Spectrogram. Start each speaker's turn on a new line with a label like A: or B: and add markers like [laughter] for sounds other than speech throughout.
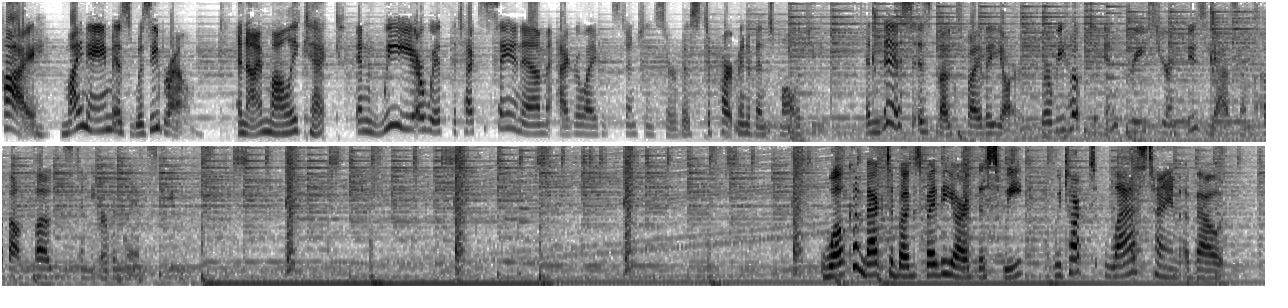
A: Hi, my name is Wizzie Brown,
B: And I'm Molly Keck.
A: and we are with the Texas A&M AgriLife Extension Service Department of Entomology. And this is Bugs by the Yard, where we hope to increase your enthusiasm about bugs in the urban landscape.
B: Welcome back to Bugs by the Yard this week. We talked last time about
